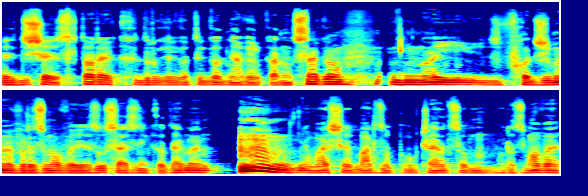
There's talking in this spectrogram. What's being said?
Dzisiaj jest wtorek drugiego tygodnia wielkanocnego, no i wchodzimy w rozmowę Jezusa z Nikodemem. Właśnie bardzo pouczającą rozmowę,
